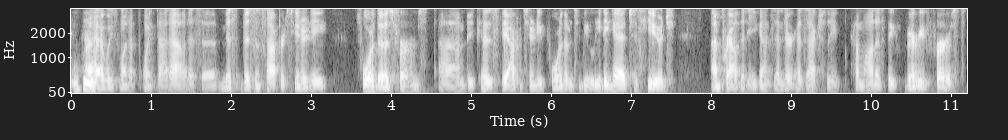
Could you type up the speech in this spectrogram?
mm-hmm. I always want to point that out as a missed business opportunity for those firms um, because the opportunity for them to be leading edge is huge. I'm proud that Egon Zehnder has actually come on as the very first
